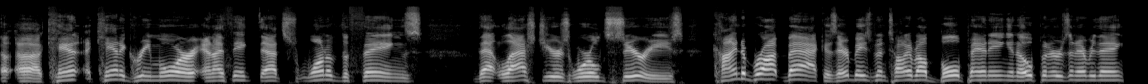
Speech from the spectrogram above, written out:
Uh, uh can't can't agree more. And I think that's one of the things that last year's World Series kind of brought back, as everybody's been talking about bullpenning and openers and everything,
